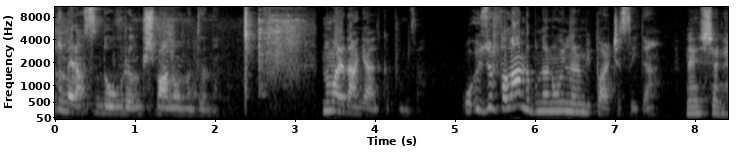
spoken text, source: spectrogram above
Biliyordum ben aslında o Vural'ın pişman olmadığını. Numaradan geldi kapımıza. O özür falan da bunların oyunların bir parçasıydı ha. Neyse ne.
